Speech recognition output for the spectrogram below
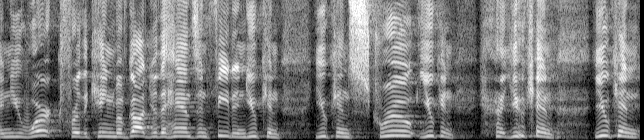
And you work for the kingdom of God. You're the hands and feet, and you can you can screw, you can, you can you can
